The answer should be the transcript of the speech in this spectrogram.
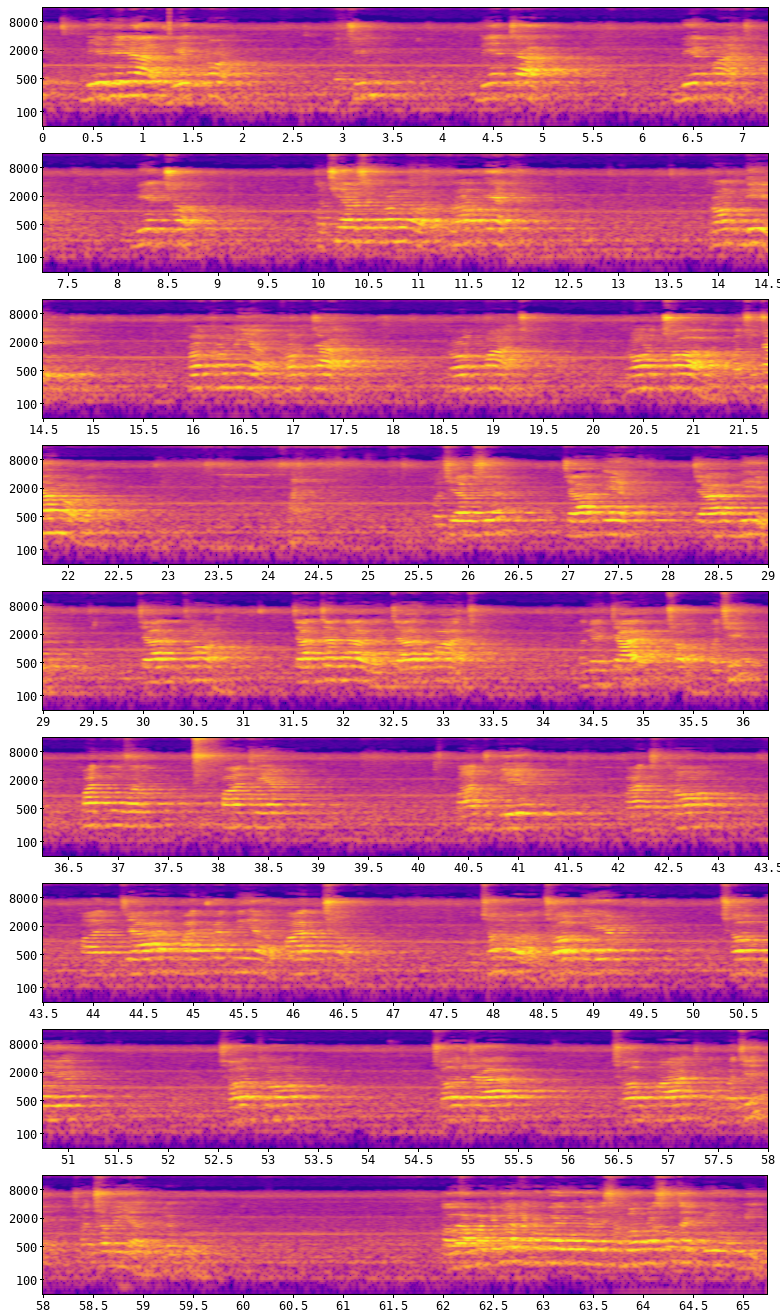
બે બે ના બે ત્રણ. પછી બે ચાર, બે પાંચ, બે છ. પછી આવશે ત્રણ નવ ત્રણ એક, ત્રણ બે, ત્રણ ત્રણ નહીં આવે, ત્રણ ચાર, ત્રણ પાંચ, ત્રણ છ. આવે પછી ચાર નો પછી આવશે ચાર એક, ચાર બે ચાર ત્રણ. ચાર ચાર ના આવે, ચાર પાંચ. અને ચાર છ. પછી પાંચ નો વર્ગ, પાંચ એક, પાંચ બે, પાંચ ત્રણ, પાંચ ચાર, પાંચ પાંચ નહીં આવે, પાંચ છ. છ નો વર્ગ, છ એક, છ બે, છ ત્રણ, છ ચાર, છ પાંચ, અને પછી છ છ નહીં આવે. તો હવે આમાં કેટલા ઘટકો આવ્યો તો એની સંભાવના શું થાય પી ઓ બી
